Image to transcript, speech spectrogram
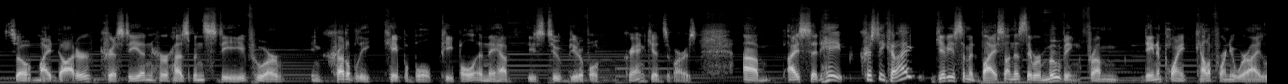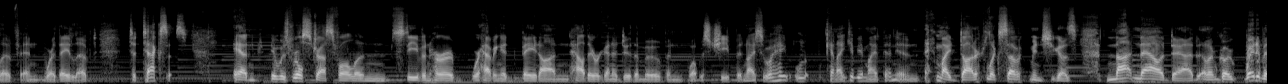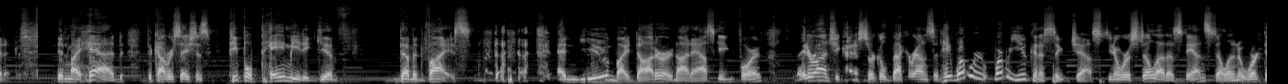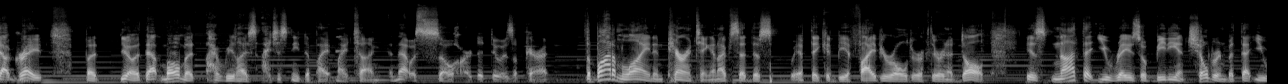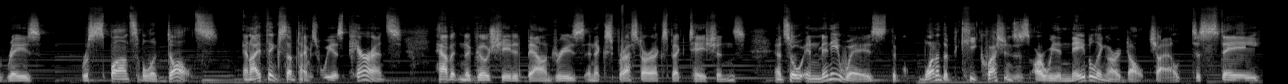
So, my daughter, Christy, and her husband, Steve, who are incredibly capable people, and they have these two beautiful grandkids of ours. Um, I said, Hey, Christy, can I give you some advice on this? They were moving from Dana Point, California, where I live and where they lived, to Texas and it was real stressful. And Steve and her were having a debate on how they were going to do the move and what was cheap. And I said, "Well, hey, can I give you my opinion?" And my daughter looks up at me and she goes, "Not now, Dad." And I'm going, "Wait a minute." In my head, the conversation is people pay me to give them advice, and you, my daughter, are not asking for it. Later on, she kind of circled back around and said, "Hey, what were what were you going to suggest?" You know, we're still at a standstill, and it worked out great. But you know, at that moment, I realized I just need to bite my tongue, and that was so hard to do as a parent the bottom line in parenting, and I've said this if they could be a five year old or if they're an adult, is not that you raise obedient children, but that you raise responsible adults. And I think sometimes we as parents haven't negotiated boundaries and expressed our expectations. And so, in many ways, the, one of the key questions is are we enabling our adult child to stay,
